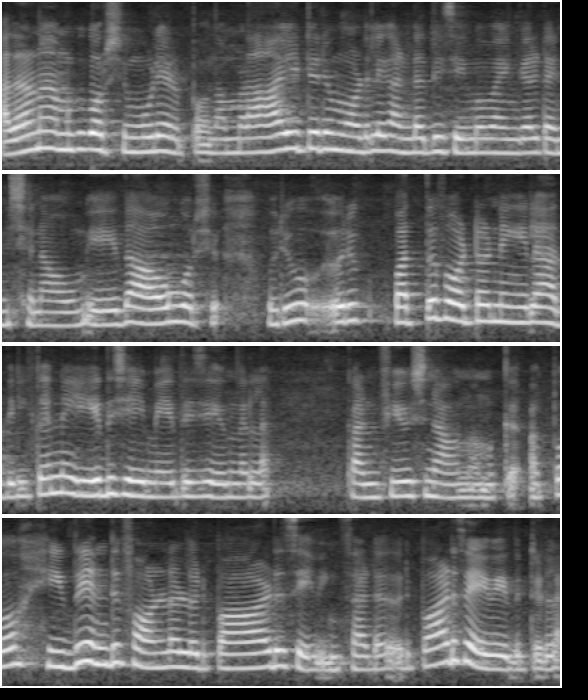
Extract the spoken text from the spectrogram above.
അതാണ് നമുക്ക് കുറച്ചും കൂടി എളുപ്പം. നമ്മളായിട്ടൊരു മോഡൽ കണ്ടെത്തി ചെയ്യുമ്പോൾ ഭയങ്കര ടെൻഷനാവും ഏതാവും കുറച്ച് ഒരു ഒരു പത്ത് ഫോട്ടോ ഉണ്ടെങ്കിൽ അതിൽ തന്നെ ഏത് ചെയ്യും ഏത് ചെയ്യും എന്നുള്ള കൺഫ്യൂഷനാവും നമുക്ക്. അപ്പോൾ ഇത് എന്റെ ഫോണിലുള്ള ഒരുപാട് സേവിങ്സ് ആണ്. ഒരുപാട് സേവ് ചെയ്തിട്ടുള്ള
